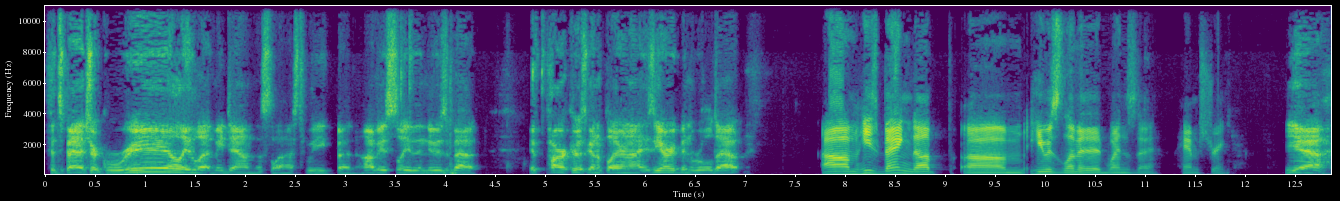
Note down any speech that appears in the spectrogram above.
Fitzpatrick really let me down this last week, but obviously the news about if Parker is going to play or not has he already been ruled out? Um, he's banged up. Um, he was limited Wednesday, hamstring. Yeah,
